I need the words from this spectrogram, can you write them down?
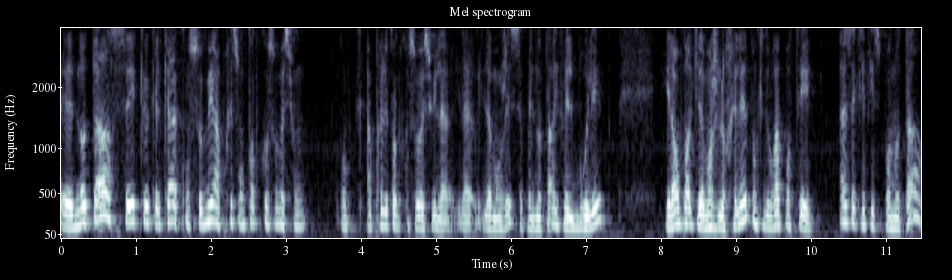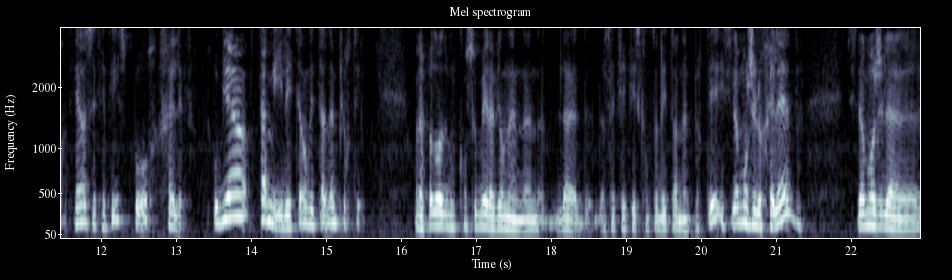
Euh, notar, c'est que quelqu'un a consommé après son temps de consommation. Donc après le temps de consommation, il a, il a, mangé, ça s'appelle notar, il fallait le brûler. Et là, on parle qu'il a mangé le chélève, donc il devra apporter un sacrifice pour notar et un sacrifice pour chélève. Ou bien tamé, il était en état d'impureté. On n'a pas le droit de consommer la viande d'un sacrifice quand on est en impureté. Et s'il a mangé le chélève, s'il a mangé la,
